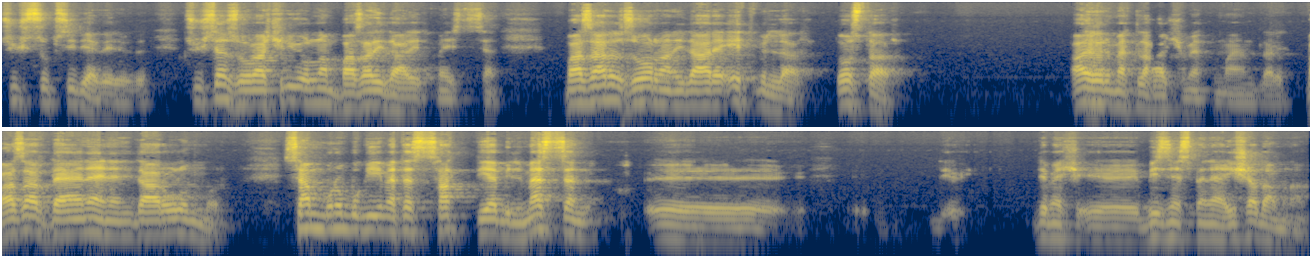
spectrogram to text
Çünki subsidiya verirdi. Çünki sən zorakılıq yolla bazar idarə etmək istəyirsən. Bazarı zorla idarə etmirlər, dostlar. Ay hörmətli hakimiyyət nümayəndələri. Bazar dəyənəklə idarə olunmur. Sən bunu bu qiymətə sat deyə bilməzsən e, demək e, biznesmenə, iş adamına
